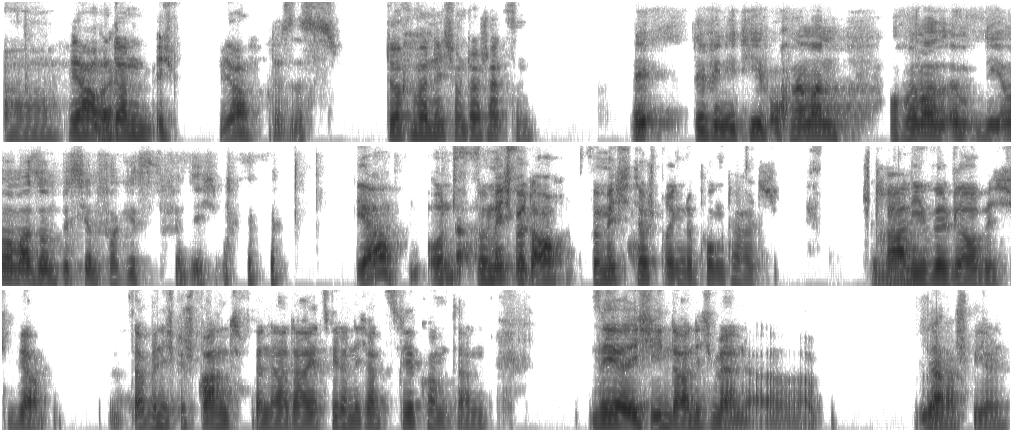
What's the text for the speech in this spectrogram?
Äh, ja, und Oder? dann, ich, ja, das ist, dürfen wir nicht unterschätzen. Nee, definitiv. Auch wenn man, auch wenn man die immer mal so ein bisschen vergisst, finde ich. Ja, und für mich wird auch, für mich der springende Punkt halt, genau. Will, glaube ich, ja, da bin ich gespannt. Wenn er da jetzt wieder nicht ans Ziel kommt, dann sehe ich ihn da nicht mehr äh, länger Ja, spielen.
